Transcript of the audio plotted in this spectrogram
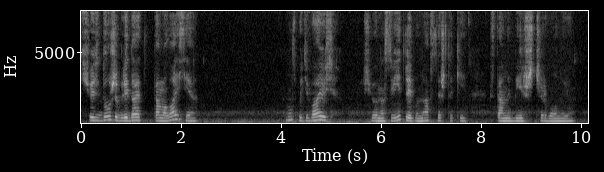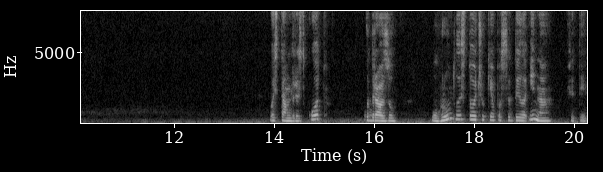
Щось дуже бліда та Малайзія. Ну, сподіваюсь, що на світлі вона все ж таки стане більш червоною. Ось там дрес-код. Одразу у ґрунт листочок я посадила і на фітиль.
